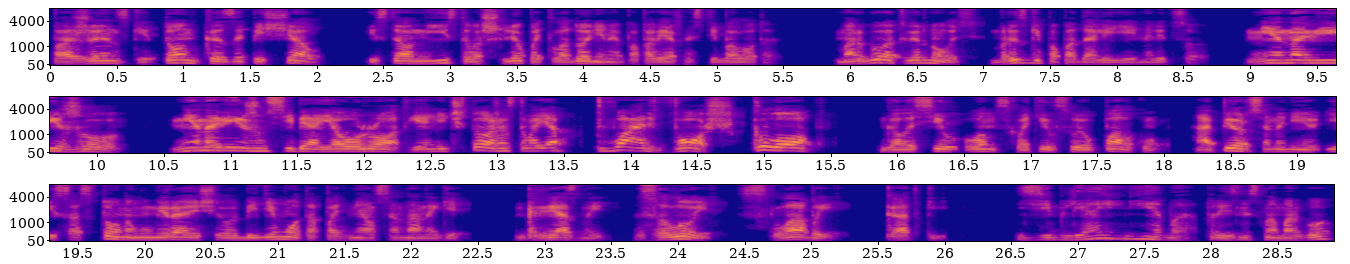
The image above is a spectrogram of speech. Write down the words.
по-женски, тонко запищал и стал неистово шлепать ладонями по поверхности болота. Марго отвернулась, брызги попадали ей на лицо. «Ненавижу! Ненавижу себя, я урод! Я ничтожество, я тварь, вошь, клоп!» Голосил он, схватил свою палку, оперся на нее и со стоном умирающего бегемота поднялся на ноги. Грязный, злой, слабый, гадкий. «Земля и небо», — произнесла Марго,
